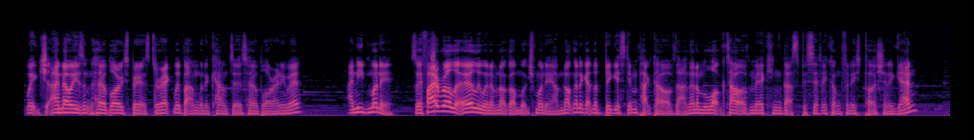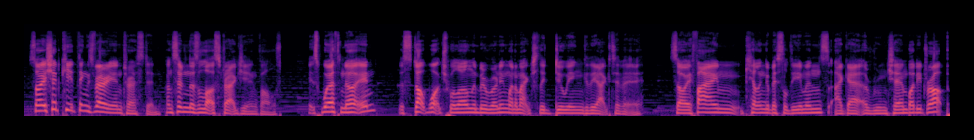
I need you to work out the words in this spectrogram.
which I know isn't Herblore experience directly, but I'm going to count it as Herblore anyway, I need money. So if I roll it early when I've not got much money, I'm not going to get the biggest impact out of that, and then I'm locked out of making that specific unfinished potion again. So it should keep things very interesting, considering there's a lot of strategy involved. It's worth noting, the stopwatch will only be running when I'm actually doing the activity. So if I'm killing Abyssal Demons, I get a Rune Chain Body drop.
